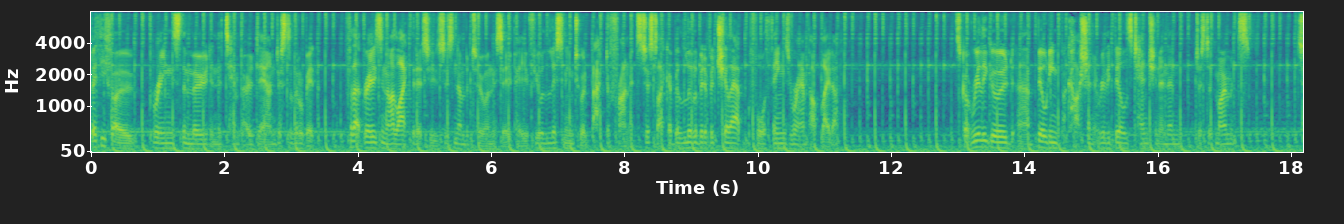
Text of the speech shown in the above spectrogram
Bethyfo brings the mood and the tempo down just a little bit. For that reason, I like that it's used as number two on this EP. If you're listening to it back to front, it's just like a little bit of a chill out before things ramp up later. It's got really good uh, building percussion. It really builds tension, and then just at moments, it's,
